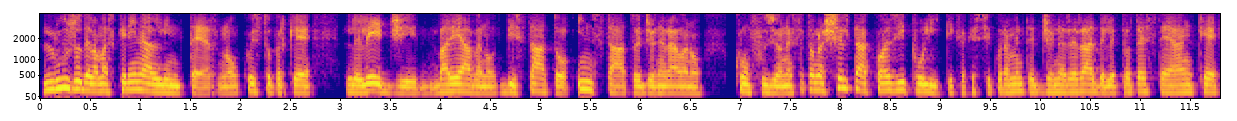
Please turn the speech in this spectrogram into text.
l'uso della mascherina all'interno. Questo perché le leggi variavano di Stato in Stato e generavano confusione. È stata una scelta quasi politica che sicuramente genererà delle proteste anche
